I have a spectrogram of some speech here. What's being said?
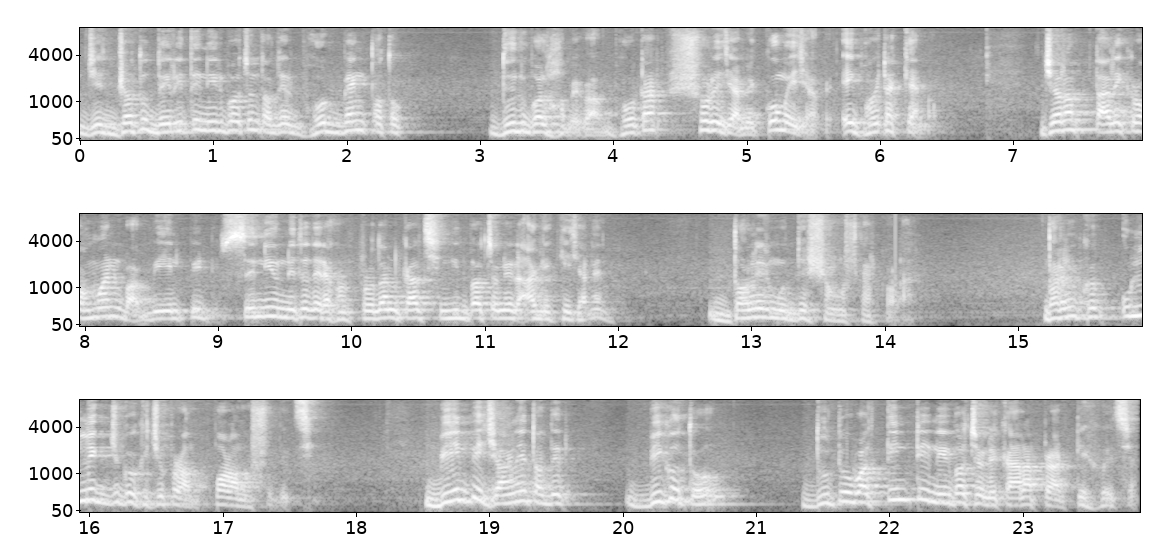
যে যত দেরিতে নির্বাচন, তাদের ভোট ব্যাংক তত দুর্বল হবে বা ভোটার সরে যাবে, কমে যাবে। এই ভয়টা কেন? জনাব তারেক রহমান বা বিএনপির সিনিয়র নেতাদের এখন প্রধান কাজ নির্বাচনের আগে কি জানেন? দলের মধ্যে সংস্কার করা। ধরেন, খুব উল্লেখযোগ্য কিছু পরামর্শ দিচ্ছি। বিএনপি জানে তাদের বিগত দুটো বা তিনটি নির্বাচনে কারা প্রার্থী হয়েছেন?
